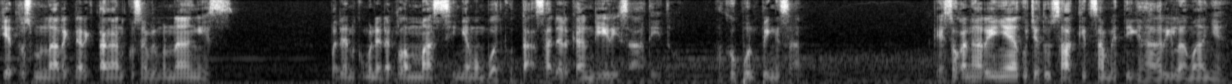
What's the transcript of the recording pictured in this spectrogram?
Dia terus menarik-narik tanganku sambil menangis. Badanku mendadak lemas hingga membuatku tak sadarkan diri saat itu. Aku pun pingsan. Keesokan harinya aku jatuh sakit sampai tiga hari lamanya.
